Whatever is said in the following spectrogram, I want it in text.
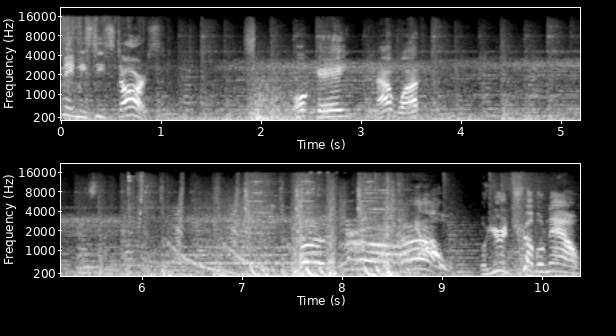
That made me see stars. Okay, now what? Ow! Well, you're in trouble now.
